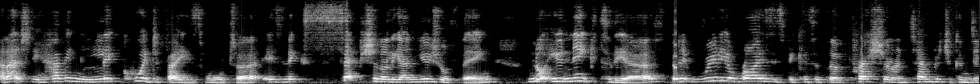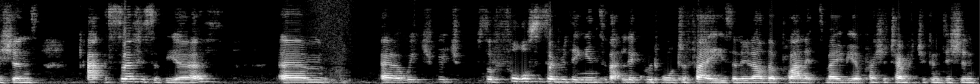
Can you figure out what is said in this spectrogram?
And actually, having liquid phase water is an exceptionally unusual thing not unique to the Earth, but it really arises because of the pressure and temperature conditions at the surface of the Earth, um, uh, which which sort of forces everything into that liquid water phase. And in other planets, maybe a pressure temperature condition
